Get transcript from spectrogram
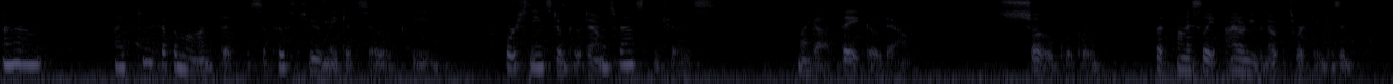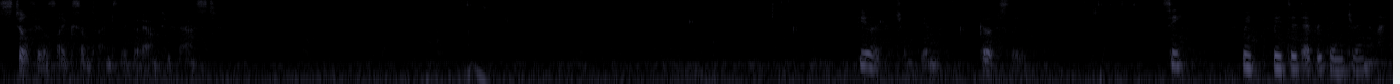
Um, I do have a mod that is supposed to make it so the horse needs don't go down as fast because, my god, they go down so quickly. But honestly, I don't even know if it's working because it still feels like sometimes they go down too fast. Be like. Go to sleep. See, we we did everything during the night,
